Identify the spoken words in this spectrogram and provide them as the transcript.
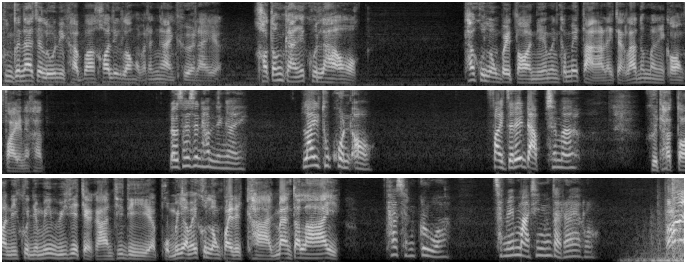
คุณก็น่าจะรู้นี่ครับว่าข้อเรียกร้องของพนักงานคืออะไรอะเขาต้องการให้คุณลาออก ถ้าคุณลงไปตอนนี้มันก็ไม่ต่างอะไรจากราดน้ำมันในกองไฟนะครับ แล้วจะให้ฉันทำยังไง ไล่ทุกคนออก ไฟจะได้ดับใช่ไหมคือถ้าตอนนี้คุณยังไม่มีวิธีจัดการที่ดีอะผมไม่ยอมให้คุณลงไปเด็ดขาดมันอันตราย ถ้าฉันกลัว ฉันไม่มาที่นี่ตั้งแต่แรกหรอก เฮ้ย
